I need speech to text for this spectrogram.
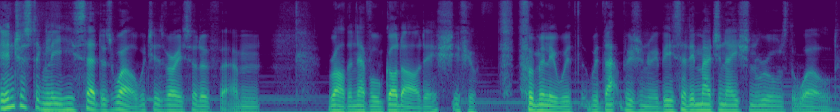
interestingly, he said as well, which is very sort of um, rather Neville Goddardish, if you're familiar with, with that visionary, but he said imagination rules the world.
